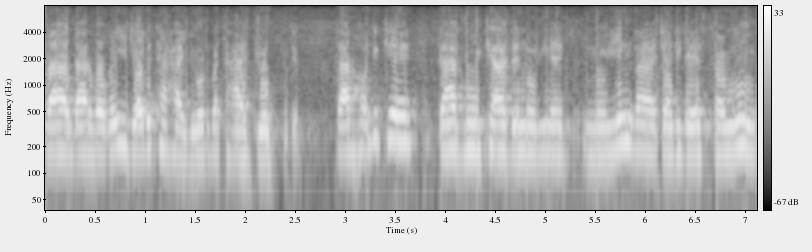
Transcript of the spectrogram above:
و در واقع ایجاد تحیر و تعجب بوده. در حالی که در رویکرد نوین, نوین و جدید اسلامی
